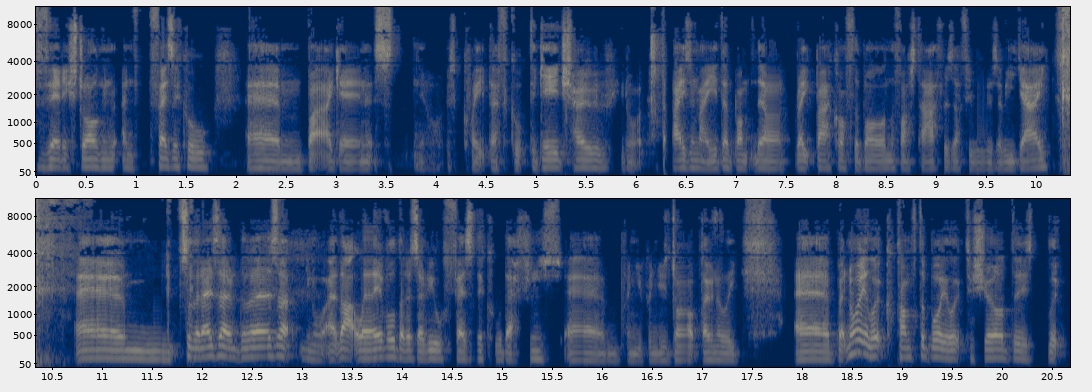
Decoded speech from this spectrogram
very strong and, physical, um, but again, it's you know it's quite difficult to gauge how you know Daizen Maeda bumped there right back off the ball in the first half as if he was a wee guy. Um, so there is a there is a you know at that level there is a real physical difference um, when you when you drop down a league. Uh, but no, he looked comfortable. He looked assured. He looked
